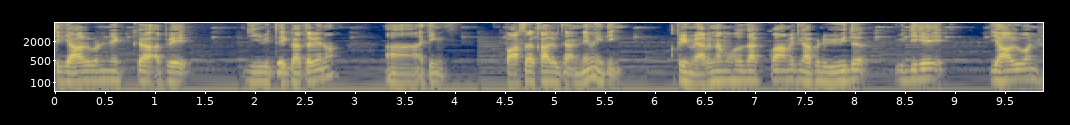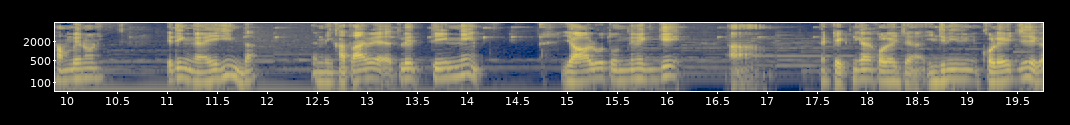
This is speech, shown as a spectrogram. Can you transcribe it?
ති යාළුවන් එක්ක අපේ ජීවිතය ගත වෙනවා. ඉතින් පාසල් කාල විතරන්නෙම ඉතින් අපි මැරණ මොහොද දක්වාම ඉතින් අපිට විවිධ විදිහේ යාළුවන් හම්බෙනෝනි ඉතින් ඇයිහින්ද මේ කතාව ඇතුළෙත් තින්නේ යාළුව තුන්දෙනෙක්ගේ ටෙක්නිකල් කොලේජ ඉංජිනීරින් කොලේජ් එක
